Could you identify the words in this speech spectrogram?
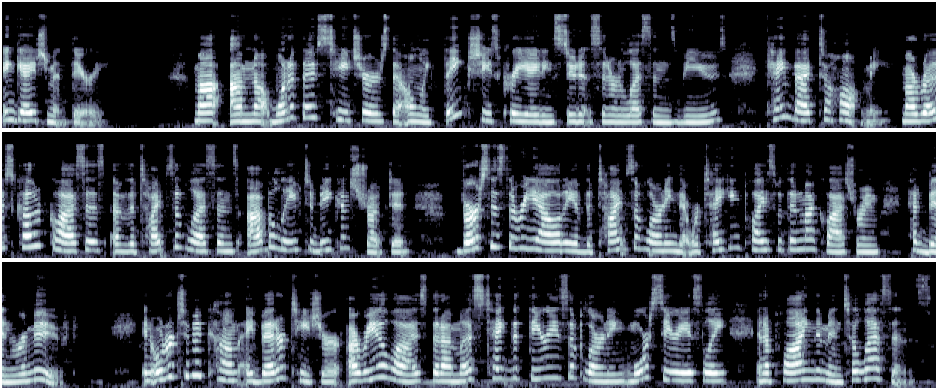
engagement theory. My I'm not one of those teachers that only thinks she's creating student-centered lessons views came back to haunt me. My rose-colored glasses of the types of lessons I believe to be constructed versus the reality of the types of learning that were taking place within my classroom had been removed. In order to become a better teacher, I realized that I must take the theories of learning more seriously and applying them into lessons.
